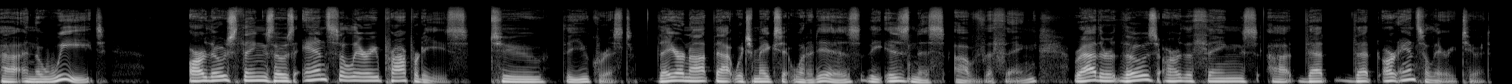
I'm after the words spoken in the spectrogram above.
uh, and the wheat are those things, those ancillary properties to the Eucharist. They are not that which makes it what it is, the isness of the thing. Rather, those are the things uh, that that are ancillary to it.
